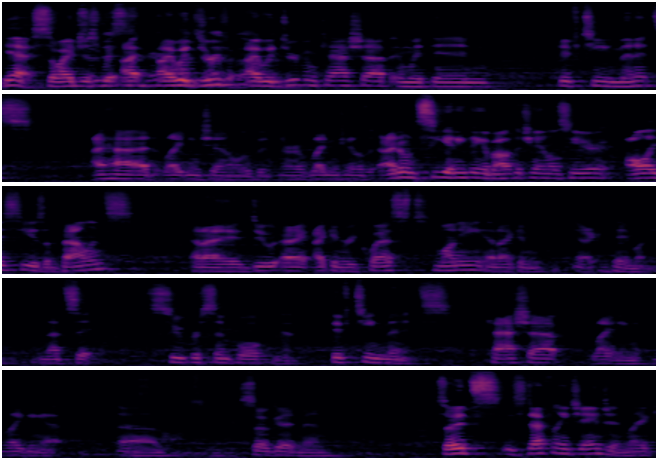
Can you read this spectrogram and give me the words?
yeah. So I just this is I, very I much withdrew like I withdrew from Cash App, and within 15 minutes, I had Lightning channel open or Lightning channels. I don't see anything about the channels here. All I see is a balance, and I do I, I can request money, and I can yeah, I can pay money, and that's it. Super simple. Yeah. 15 minutes. Cash App, Lightning Lightning app. Um, That's awesome. so good, man. So it's it's definitely changing. Like,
